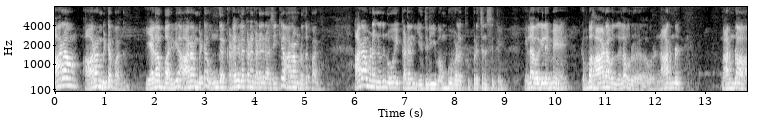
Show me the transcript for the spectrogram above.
ஆறாம் ஆறாம் வீட்டை பார்க்குது ஏழாம் பார்வையை ஆறாம் வீட்டை உங்கள் கடகலக்கண கடகராசிக்கு ஆறாம் இடத்தை பார்க்குது ஆறாம் இடங்கிறது நோய் கடன் எதிரி வம்பு வழக்கு பிரச்சனை சிக்கல். எல்லா வகையிலையுமே ரொம்ப ஹார்டாக வந்ததில் ஒரு ஒரு நார்மல் நார்மலாக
